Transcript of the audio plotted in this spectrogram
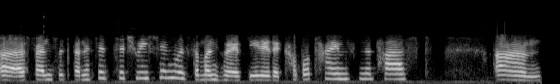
uh, friends with benefits situation with someone who I've dated a couple times in the past. Um,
